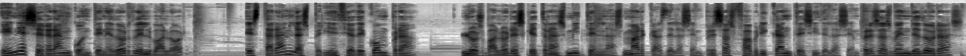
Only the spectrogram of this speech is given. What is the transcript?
En ese gran contenedor del valor estarán la experiencia de compra, los valores que transmiten las marcas de las empresas fabricantes y de las empresas vendedoras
